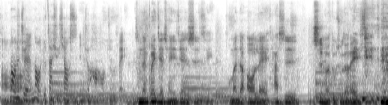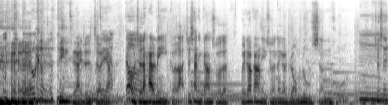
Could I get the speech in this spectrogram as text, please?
哦、那我就觉得，那我就在学校时间就好好准备。只能归结成一件事情，我们的 Olay 他是。适合读书的类型，对，有可能听起来就是这样。这样，但我觉得还有另一个啦，就像你刚刚说的，回到刚刚你说的那个融入生活，嗯，就是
